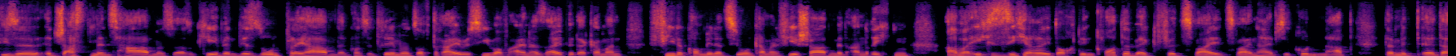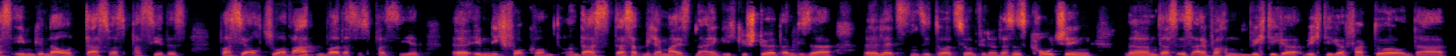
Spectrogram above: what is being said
diese Adjustments haben. Es ist also, okay, wenn wir so ein Play haben, dann konzentrieren wir uns auf drei Receiver auf einer Seite. Da kann man viele Kombinationen, kann man viel Schaden mit anrichten. Aber ich sichere doch den Quarterback für zwei, zweieinhalb Sekunden ab, damit äh, das eben genau das, was passiert ist, was ja auch zu erwarten war, dass es passiert, äh, eben nicht vorkommt. Und das, das hat mich am meisten eigentlich gestört an dieser äh, letzten Situation wieder. Das ist Coaching, ähm, das ist einfach ein wichtiger, wichtiger Faktor und da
